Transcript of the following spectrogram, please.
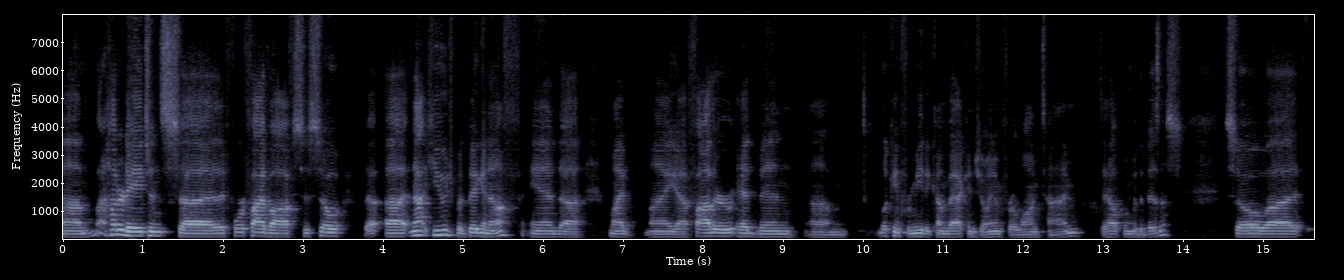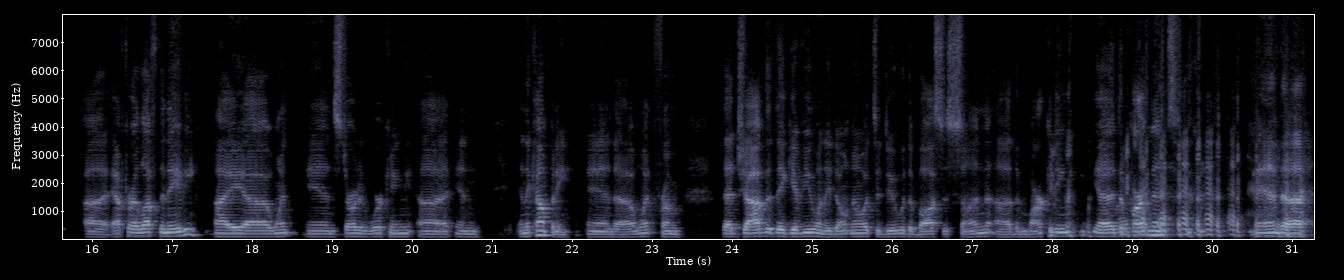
Um, about 100 agents, uh, four or five offices, so uh, uh, not huge but big enough. And uh, my my uh, father had been um, looking for me to come back and join him for a long time to help him with the business. So uh, after I left the Navy, I went and started working in in the company, and went from that job that they give you when they don't know what to do with the boss's son, uh, the marketing uh, department, and uh,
